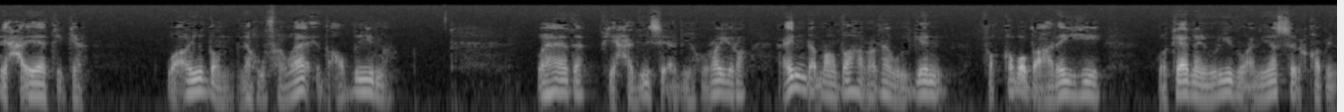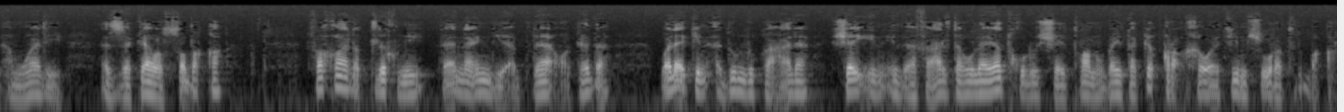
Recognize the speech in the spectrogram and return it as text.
لحياتك وأيضا له فوائد عظيمة. وهذا في حديث أبي هريرة عندما ظهر له الجن فقبض عليه وكان يريد أن يسرق من أموال الزكاة والصدقة فقال اطلقني لأن عندي أبناء وكذا ولكن أدلك على شيء إذا فعلته لا يدخل الشيطان بيتك اقرأ خواتيم سورة البقر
